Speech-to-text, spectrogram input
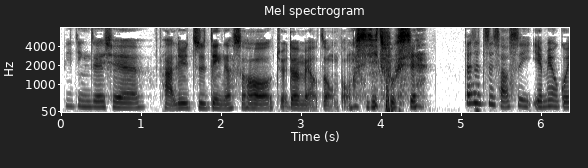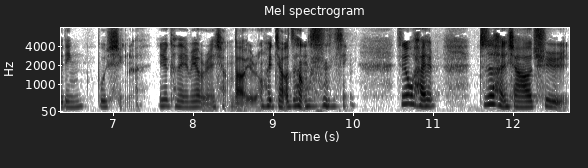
毕竟这些法律制定的时候，绝对没有这种东西出现。但是至少是也没有规定不行了，因为可能也没有人想到有人会教这种事情。其实我还就是很想要去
